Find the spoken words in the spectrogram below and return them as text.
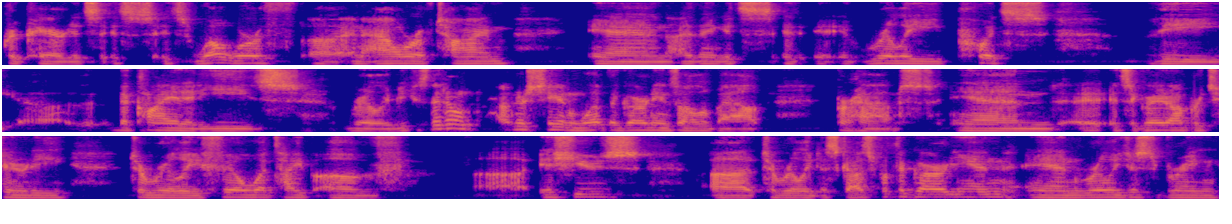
prepared. It's it's it's well worth an hour of time and I think it's it, it really puts the uh, the client at ease really because they don't understand what the guardian's all about perhaps. And it's a great opportunity to really feel what type of uh, issues uh, to really discuss with the guardian and really just bring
